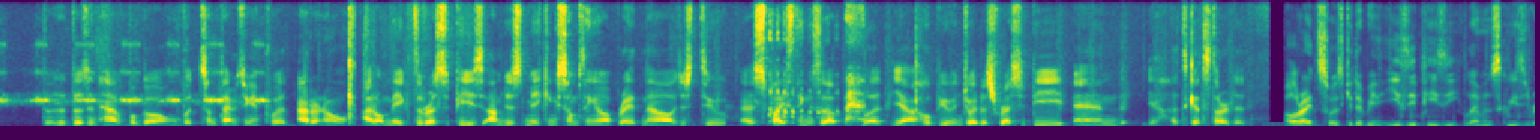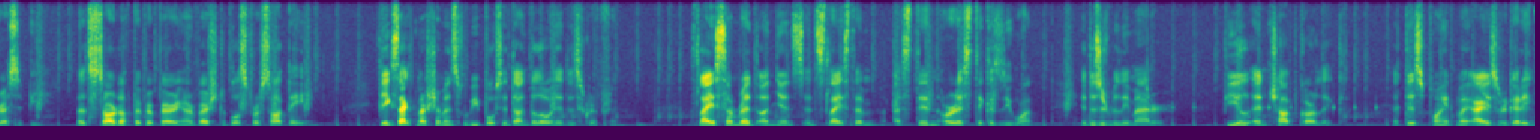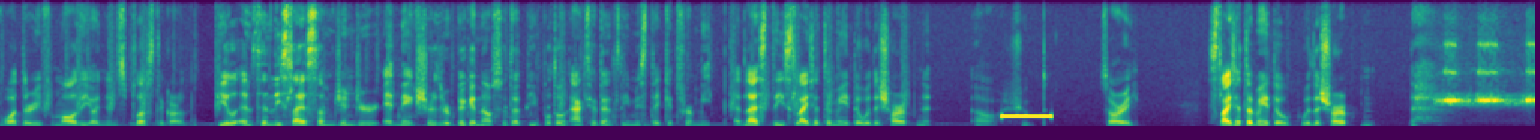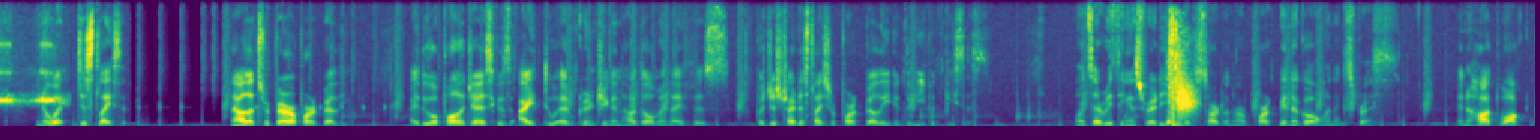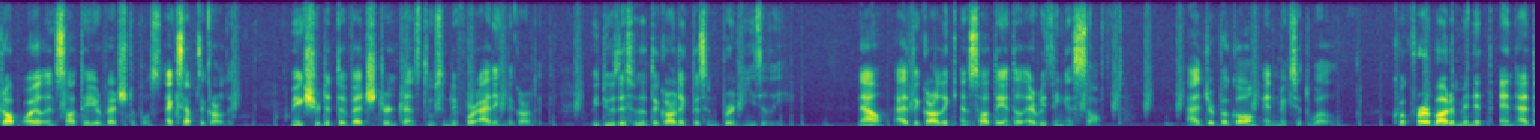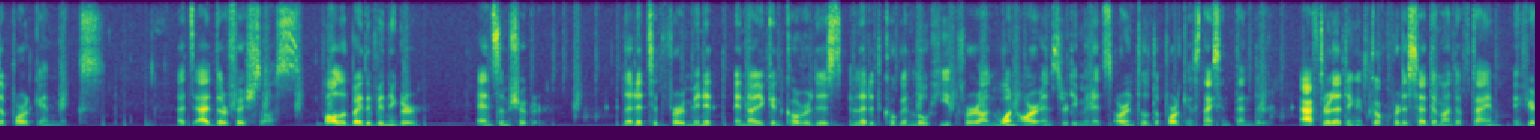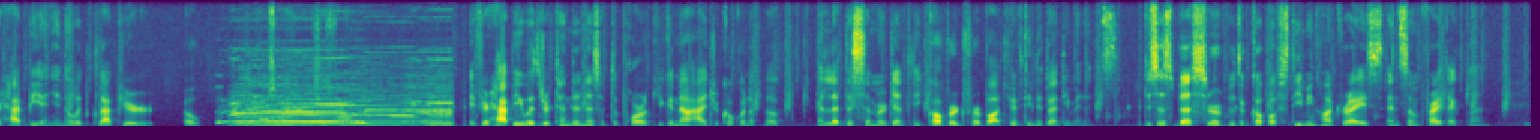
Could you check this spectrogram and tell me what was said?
doesn't have bagoong but sometimes you can put I don't know I don't make the recipes I'm just making something up right now just to uh, spice things up but yeah I hope you enjoyed this recipe and yeah let's get started Alright, so it's gonna be an easy peasy lemon squeezy recipe. Let's start off by preparing our vegetables for sauteing. The exact measurements will be posted down below in the description. Slice some red onions and slice them as thin or as thick as you want. It doesn't really matter. Peel and chop garlic. At this point, my eyes are getting watery from all the onions plus the garlic. Peel and thinly slice some ginger and make sure they're big enough so that people don't accidentally mistake it for meat. And lastly, slice a tomato with a sharp Oh, shoot. Sorry. Slice a tomato with a sharp... you know what? Just slice it. Now let's prepare our pork belly. I do apologize because I too am cringing on how dull my knife is, but just try to slice your pork belly into even pieces. Once everything is ready, you can start on our pork binagoongan express. In a hot wok, drop oil and saute your vegetables, except the garlic. Make sure that the veg turn translucent before adding the garlic. We do this so that the garlic doesn't burn easily. Now, add the garlic and saute until everything is soft. Add your bagoong and mix it well. Cook for about a minute and add the pork and mix. Let's add our fish sauce, followed by the vinegar and some sugar. Let it sit for a minute and now you can cover this and let it cook in low heat for around 1 hour and 30 minutes or until the pork is nice and tender. After letting it cook for the set amount of time, if you're happy and you know it, clap your... Oh, I'm sorry, this is wrong. If you're happy with your tenderness of the pork, you can now add your coconut milk and let this simmer gently covered for about 15 to 20 minutes. This is best served with a cup of steaming hot rice and some fried eggplant.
